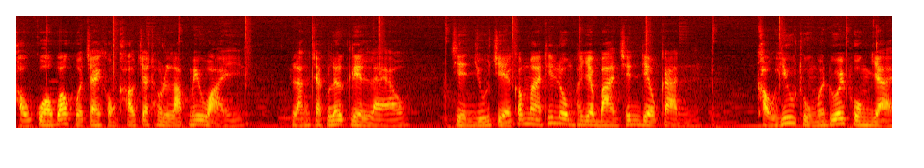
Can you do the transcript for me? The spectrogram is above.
ขากลัวว่าหัวใจของเขาจะทนรับไม่ไหว หลังจากเลิกเรียนแล้ว เจียนยูเจียก็มาที่โรงพยาบาลเช่นเดียวกัน เขาหิ้วถุงมาด้วยพวงใหญ่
